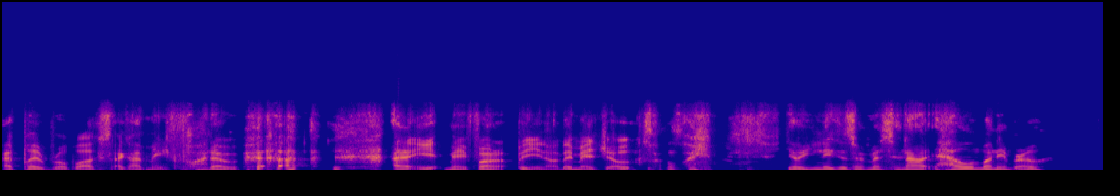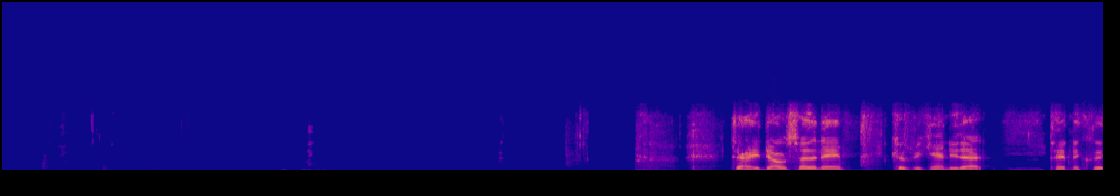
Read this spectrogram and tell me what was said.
I played Roblox. I got made fun of. I didn't get made fun of, but you know they made jokes. I was like, "Yo, you niggas are missing out. Hell money, bro." Hey, don't say the name because we can't do that technically,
